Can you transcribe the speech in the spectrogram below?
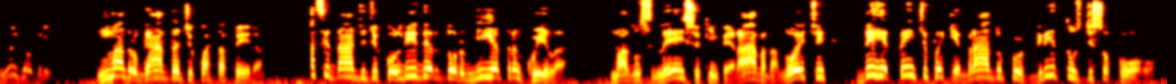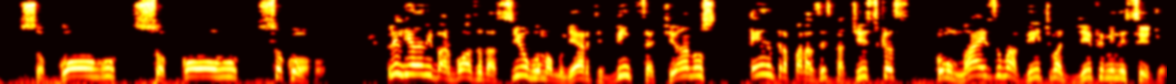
Luiz Rodrigues. Madrugada de quarta-feira. A cidade de Colíder dormia tranquila, mas o silêncio que imperava na noite de repente foi quebrado por gritos de socorro. Socorro, socorro, socorro. Liliane Barbosa da Silva, uma mulher de 27 anos, entra para as estatísticas como mais uma vítima de feminicídio.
